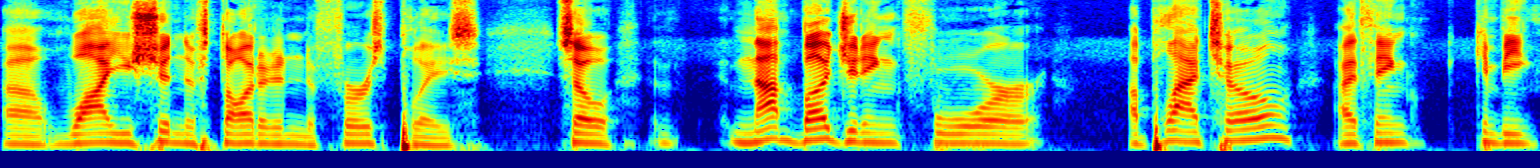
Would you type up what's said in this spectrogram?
uh, why you shouldn't have started in the first place. So, not budgeting for a plateau, I think, can be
